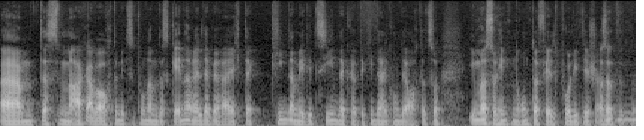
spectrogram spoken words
Ähm, das mag aber auch damit zu tun haben, dass generell der Bereich der Kindermedizin, da gehört die Kinderheilkunde auch dazu, immer so hinten runterfällt politisch. Also mhm.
